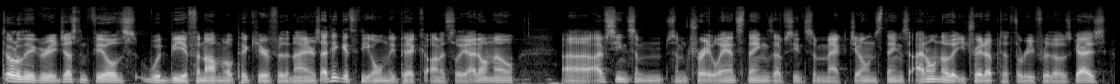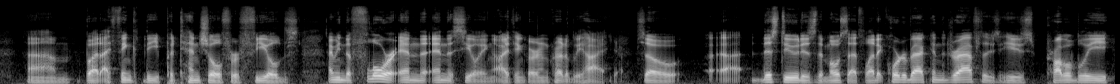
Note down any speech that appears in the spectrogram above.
Totally agree. Justin Fields would be a phenomenal pick here for the Niners. I think it's the only pick, honestly. I don't know. Uh, I've seen some some Trey Lance things. I've seen some Mac Jones things. I don't know that you trade up to three for those guys. Um, but I think the potential for Fields, I mean, the floor and the and the ceiling, I think, are incredibly high. Yeah. So uh, this dude is the most athletic quarterback in the draft. He's probably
